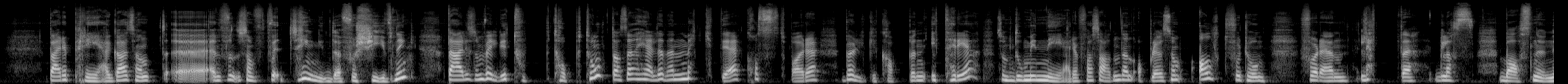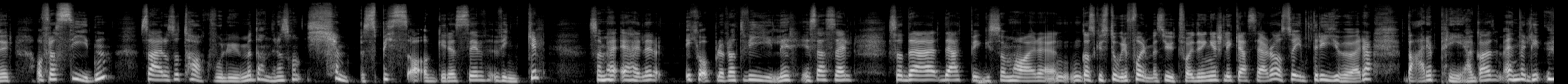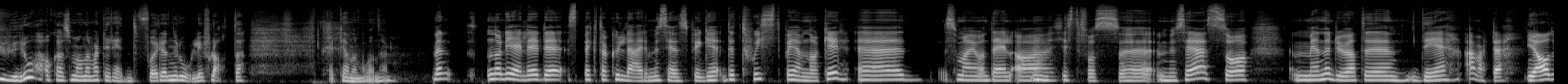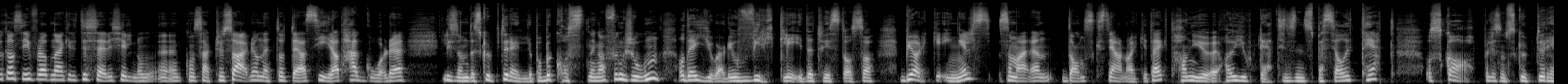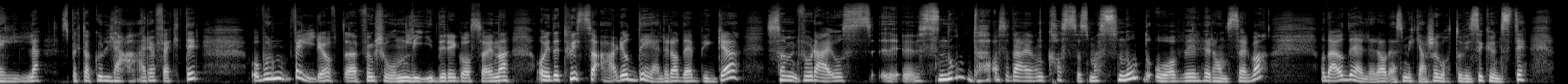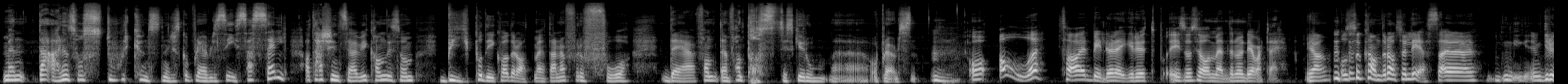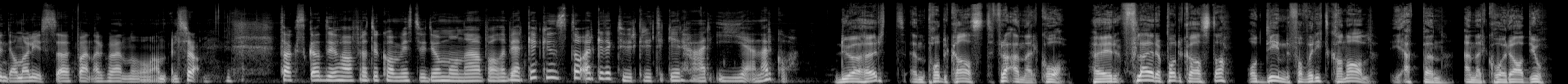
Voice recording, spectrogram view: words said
bærer preg av eh, en sånn tyngdeforskyvning. Det er liksom veldig topp topptungt. altså Hele den mektige, kostbare bølgekappen i tre som dominerer fasaden, den oppleves som altfor tung for den lette glassbasen under. Og fra siden så er også takvolumet danner en sånn kjempespiss og aggressiv vinkel, som jeg heller ikke opplever at hviler i seg selv. Så det er, det er, et bygg som har ganske store formmessige utfordringer, slik jeg ser det. Også interiøret bærer preg av en veldig uro, akkurat som man har vært redd for en rolig flate. Helt gjennomgående. Men når det gjelder det spektakulære museumsbygget The Twist på Jevnaker, eh, som er jo en del av mm. Kistefos-museet, så mener du at eh, det er verdt det? Ja, du kan si, for at når jeg kritiserer Kilden eh, konserthus, så er det jo nettopp det jeg sier, at her går det liksom det skulpturelle på bekostning av funksjonen, og det gjør det jo virkelig i The Twist også. Bjarke Ingels, som er en dansk stjernearkitekt, han gjør, har gjort det til sin spesialitet, å skape liksom skulpturelle, spektakulære effekter, og hvor veldig ofte funksjonen lider i gåseøyne. Og i The Twist så er det jo deler av det bygget som, hvor det er jo eh, snodd. altså Det er jo en kasse som er snodd over Randselva. Og det er jo deler av det som ikke er så godt å vise kunst i. Men det er en så stor kunstnerisk opplevelse i seg selv at her syns jeg vi kan liksom by på de kvadratmeterne for å få det, den fantastiske romopplevelsen. Mm. Og alle tar bilder og legger ut i sosiale medier når de har vært der. Ja, Og så kan dere altså lese eh, grundig analyse på nrk.no-anmeldelser, da. Takk skal du ha for at du kom i studio, Mona Balle Bjerke, kunst- og arkitekturkritiker her i NRK. Du har hørt en podkast fra NRK. Hør flere podkaster og din favorittkanal i appen NRK Radio.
